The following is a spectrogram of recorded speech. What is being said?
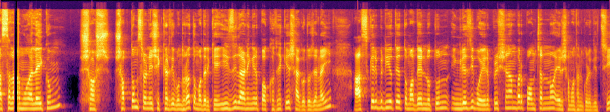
আসসালামু আলাইকুম। সপ্তম শ্রেণির শিক্ষার্থী বন্ধুরা, তোমাদেরকে ইজি লার্নিংয়ের পক্ষ থেকে স্বাগত জানাই। আজকের ভিডিওতে তোমাদের নতুন ইংরেজি বইয়ের পৃষ্ঠা নাম্বার পঞ্চান্ন এর সমাধান করে দিচ্ছি।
